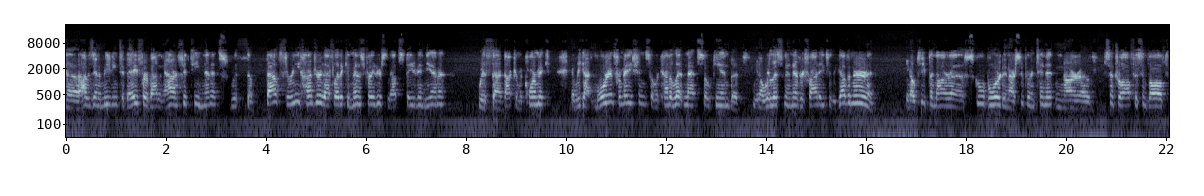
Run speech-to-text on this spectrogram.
Uh, I was in a meeting today for about an hour and 15 minutes with about 300 athletic administrators throughout the state of Indiana with uh, Dr. McCormick, and we got more information, so we're kind of letting that soak in. But you know, we're listening every Friday to the governor, and you know, keeping our uh, school board and our superintendent and our uh, central office involved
